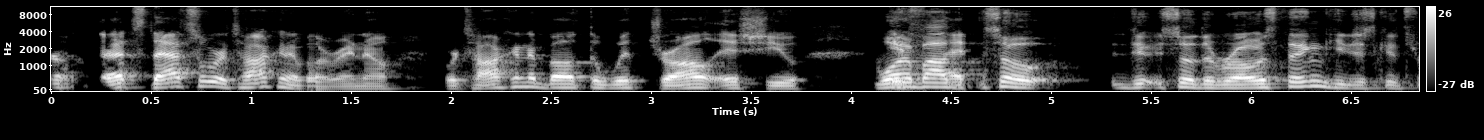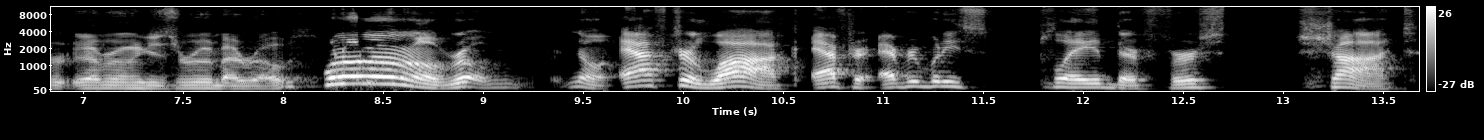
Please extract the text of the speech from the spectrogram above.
we're that's that's what we're talking about right now. We're talking about the withdrawal issue. What If about I- so so the Rose thing? He just gets everyone gets ruined by Rose. Well, no, no, no, no. After lock, after everybody's played their first shot,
